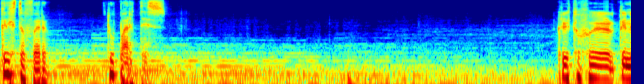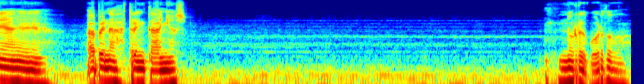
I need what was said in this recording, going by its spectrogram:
Christopher, tú partes. Christopher tiene eh, apenas 30 años. No recuerdo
